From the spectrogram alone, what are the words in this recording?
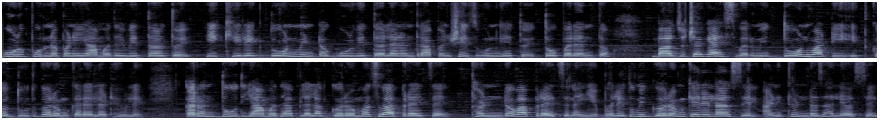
गूळ पूर्णपणे यामध्ये वितळतो आहे ही खीर एक दोन मिनटं गूळ वितळल्यानंतर आपण शिजवून घेतो आहे तोपर्यंत बाजूच्या गॅसवर मी दोन वाटी इतकं दूध गरम करायला ठेवलं आहे कारण दूध यामध्ये आपल्याला गरमच वापरायचं आहे थंड वापरायचं नाही आहे भले तुम्ही गरम केलेलं असेल आणि थंड झाले असेल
